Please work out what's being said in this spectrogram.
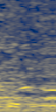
이거 뭐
